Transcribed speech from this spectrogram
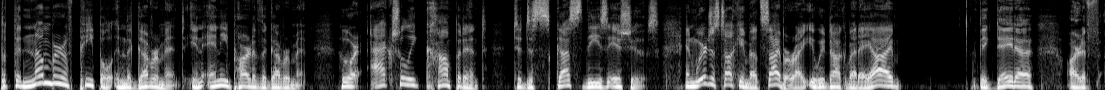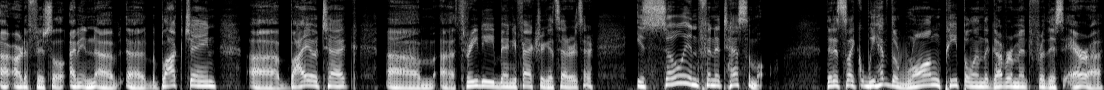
But the number of people in the government, in any part of the government, who are actually competent to discuss these issues, and we're just talking about cyber, right? We talk about AI, big data, artif- uh, artificial, I mean, uh, uh, blockchain, uh, biotech, um, uh, 3D manufacturing, et cetera, et cetera, is so infinitesimal that it's like we have the wrong people in the government for this era,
